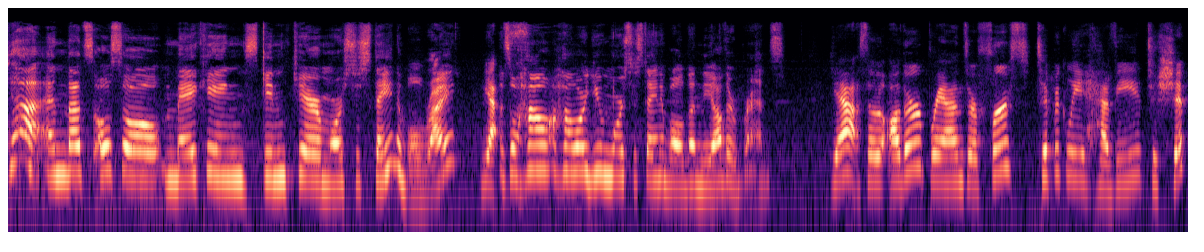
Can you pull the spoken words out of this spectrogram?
Yeah, and that's also making skincare more sustainable, right? Yeah. So how how are you more sustainable than the other brands? Yeah, so other brands are first typically heavy to ship,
